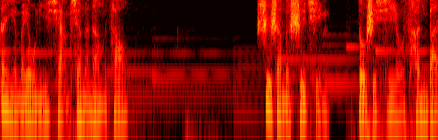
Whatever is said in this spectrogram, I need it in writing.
但也没有你想象的那么糟。世上的事情。”都是喜忧参半，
